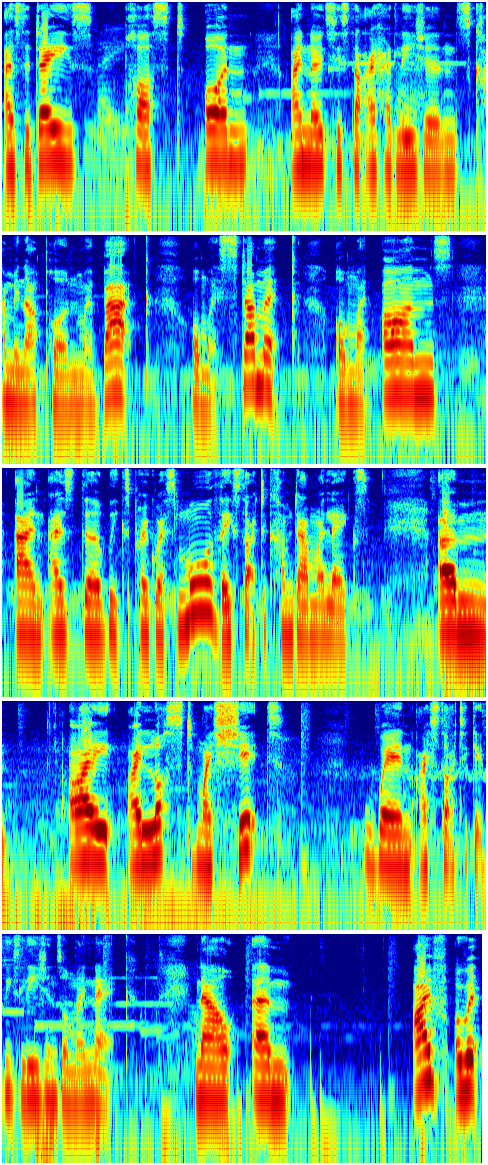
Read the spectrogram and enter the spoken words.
As the days passed on, I noticed that I had lesions coming up on my back, on my stomach, on my arms, and as the weeks progressed more, they started to come down my legs. Um, I I lost my shit when I started to get these lesions on my neck. Now, um, I've already,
